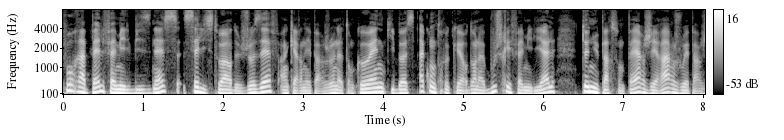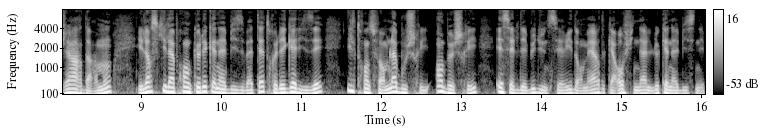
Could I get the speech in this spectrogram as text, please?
Pour rappel, Family Business, c'est l'histoire de Joseph, incarné par Jonathan Cohen, qui bosse à contre-coeur dans la boucherie familiale, tenu par son père, Gérard, joué par Gérard Darmon. Et lorsqu'il apprend que le cannabis va être légalisé, il transforme la boucherie en bûcherie. Et c'est le début d'une série d'emmerdes, car au final, le cannabis n'est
